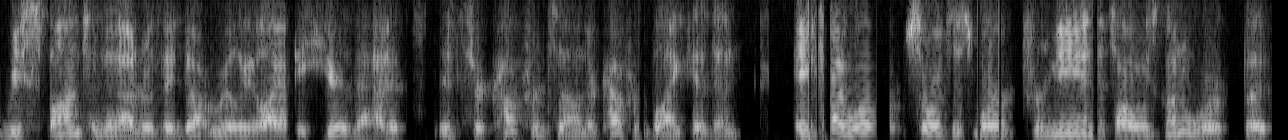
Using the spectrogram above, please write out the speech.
respond to that, or they don't really like to hear that. It's it's their comfort zone, their comfort blanket. And hey, five swords has worked for me, and it's always going to work. But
